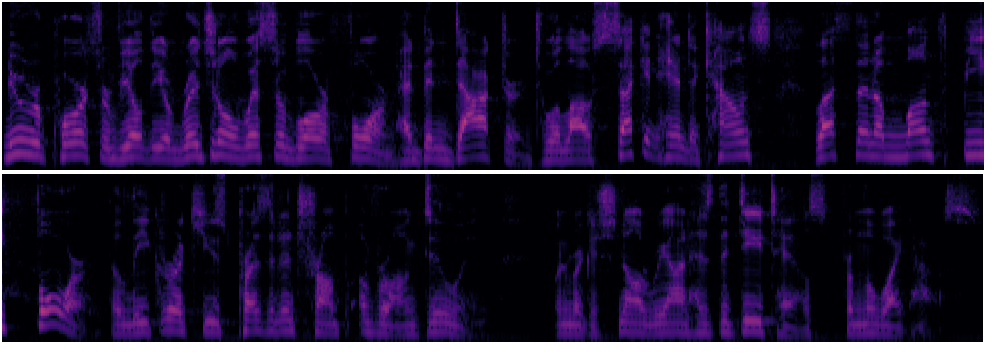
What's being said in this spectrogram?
New reports reveal the original whistleblower form had been doctored to allow secondhand accounts less than a month before the leaker accused President Trump of wrongdoing. When Chanel Rion has the details from the White House.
